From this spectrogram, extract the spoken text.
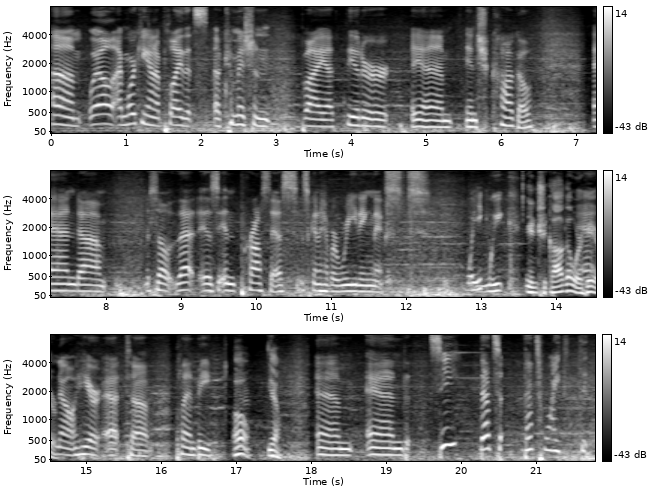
Um, well, I'm working on a play that's uh, commissioned by a theater um, in Chicago, and um, so that is in process. It's going to have a reading next Week? Week. In Chicago or Uh, here? no, here at uh, Plan B. Oh, yeah. Um, and see, that's that's why th-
